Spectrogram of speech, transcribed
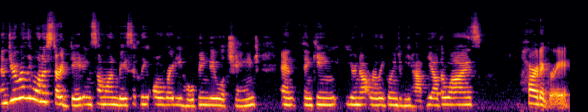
And do you really want to start dating someone basically already hoping they will change and thinking you're not really going to be happy otherwise? Hard agree.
